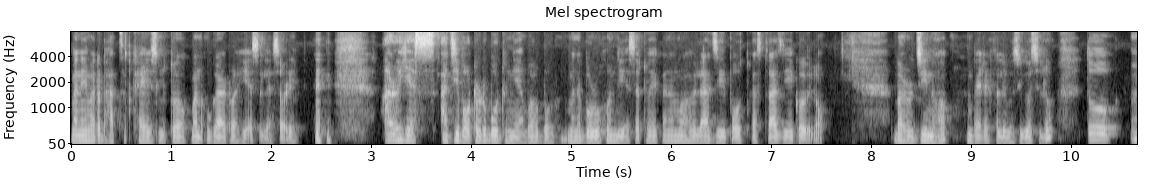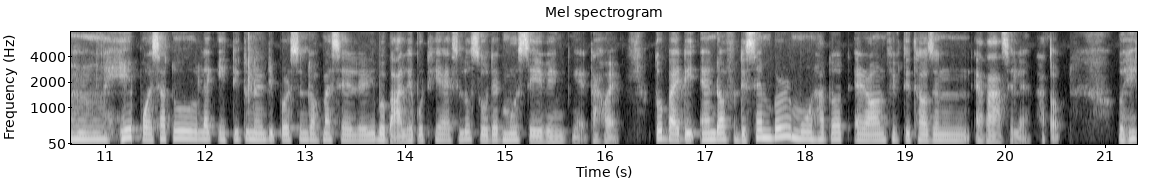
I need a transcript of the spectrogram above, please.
মানে ইহঁতে ভাত চাত খাই আহিছিলোঁ তো অকণমান উগাৰটো আহি আছিলে চৰি আৰু য়েছ আজি বতৰটো বহুত ধুনীয়া বৰ মানে বৰষুণ দি আছে তো সেইকাৰণে মই ভাবিলোঁ আজি পডকাষ্টটো আজিয়ে কৰি লওঁ। বাৰু যি নহওক বেলেগ ফালে গুচি গৈছিলোঁ। তো সেই পইচাটো like eighty to ninety percent of my salary মই বালে পঠিয়াই আছিলোঁ চ' ডেট মোৰ ছেভিং এটা হয়। তো by the end of December মোৰ হাতত এৰাউণ্ড ফিফটি থাউজেণ্ড এটা আছিলে হাতত। তো সেই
